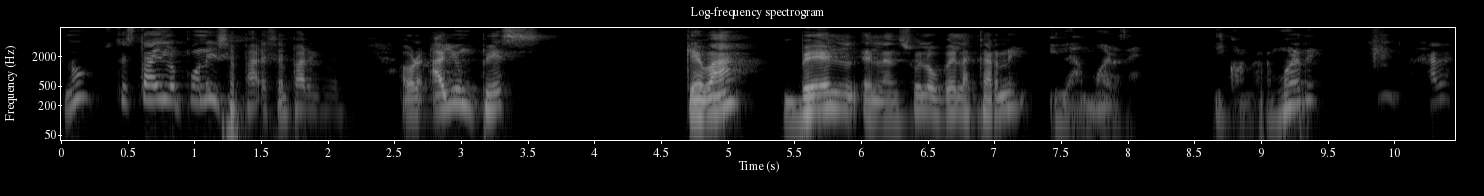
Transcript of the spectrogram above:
no. Usted está ahí, lo pone y se para, se para. Ahora, hay un pez que va, ve el, anzuelo, ve la carne y la muerde. Y cuando la muerde, jala.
